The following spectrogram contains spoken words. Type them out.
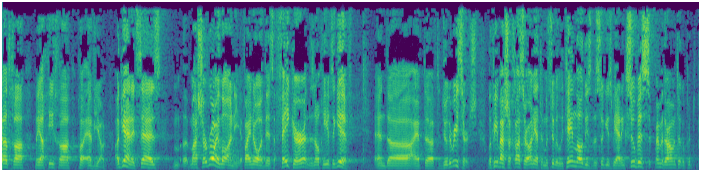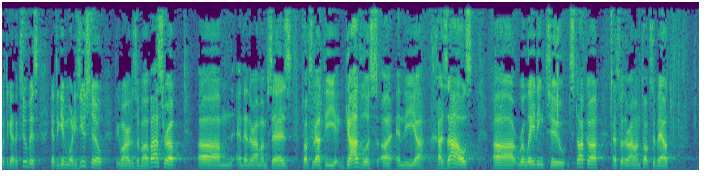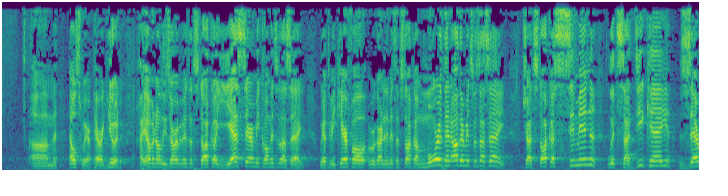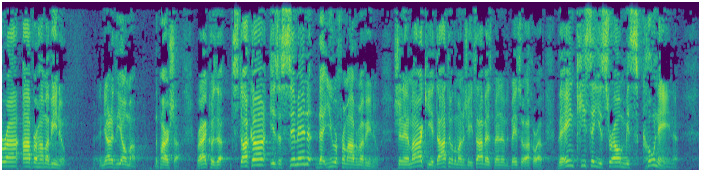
meyachicha. Again, it says masharoi lo ani. If I know there's a faker, there's no chiyuv to give and uh, I have to, have to do the research. These are the sugis we had in Ksubis. Remember, the Rambam took put, put together Ksubis. You have to give him what he's used to. The Gemara of Basra. Um, and then the Rambam says, talks about the Gadlus uh, and the uh, Chazals uh, relating to tzedakah. That's what the Rambam talks about um, elsewhere. Parag Yud. Chayavan alizar b'mitzvah tzedakah yeser mikol mitzvah. We have to be careful regarding the mitzvah of tzedakah more than other mitzvahs I say. Shat tzedakah simin litzadike zera Avraham Avinu. In Yana the parsha, right? Because uh, staka is a simin that you are from Avram Avinu. Shenemar ki yadativ l'man sheitzav has been beso acharav. Ve'ein kise Yisrael miskonein.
